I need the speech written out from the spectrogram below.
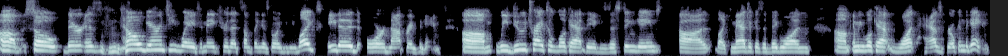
Um, so there is no guaranteed way to make sure that something is going to be liked, hated, or not break the game. Um, we do try to look at the existing games, uh, like Magic is a big one, um, and we look at what has broken the game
